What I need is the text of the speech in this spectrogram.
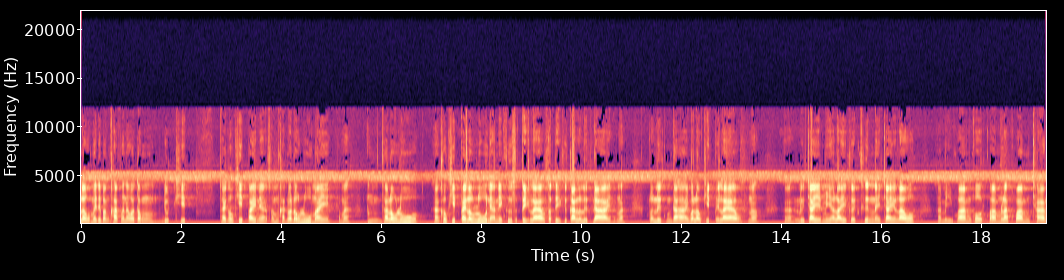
เราก็ไม่ได้บังคับเขานะว่าต้องหยุดคิด แต่เขาคิดไปเนี่ยสำคัญว่าเรารู้ไหมใช่ไหมถ้าเรารู้ เขาคิดไปเรารู้เนี่ยนี่คือสติแล้วสติคือการระลึกได้ใช่ไหมระลึกได้ว่าเราคิดไปแล้วเนาะหรือใจมีอะไรเกิดขึ้นในใจเรามีความโกรธความรักความชัง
